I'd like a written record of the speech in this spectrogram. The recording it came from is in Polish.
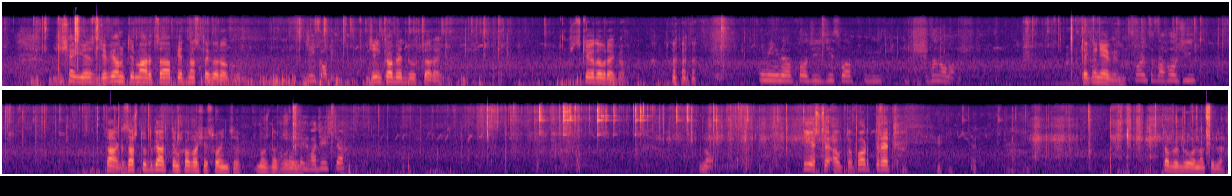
Dzisiaj jest 9 marca 15 roku. Dzień kobiet. Dzień kobiet był wczoraj. Wszystkiego dobrego. Imieniny obchodzi Zdzisław i Zanona. Tego nie wiem. Słońce zachodzi Tak, za Stuttgartem chowa się słońce, można o powiedzieć. 6.20. No. I jeszcze autoportret. To by było na tyle.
